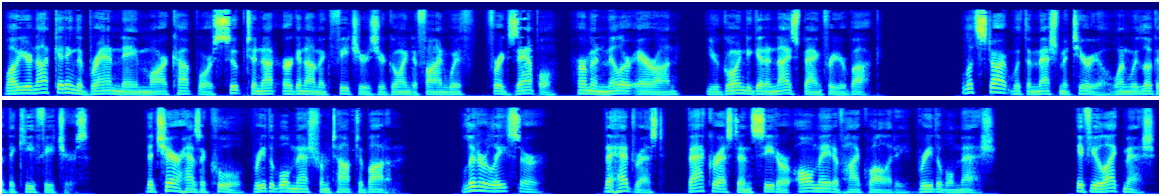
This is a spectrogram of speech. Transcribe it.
while you're not getting the brand name markup or soup to nut ergonomic features you're going to find with, for example, Herman Miller Aeron, you're going to get a nice bang for your buck. Let's start with the mesh material when we look at the key features. The chair has a cool, breathable mesh from top to bottom. Literally, sir. The headrest, backrest, and seat are all made of high quality, breathable mesh. If you like mesh,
